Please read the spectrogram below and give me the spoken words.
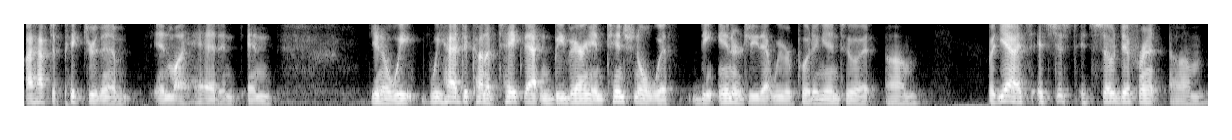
i have to picture them in my head and and you know we we had to kind of take that and be very intentional with the energy that we were putting into it. Um, but yeah it's it's just it's so different. Um,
